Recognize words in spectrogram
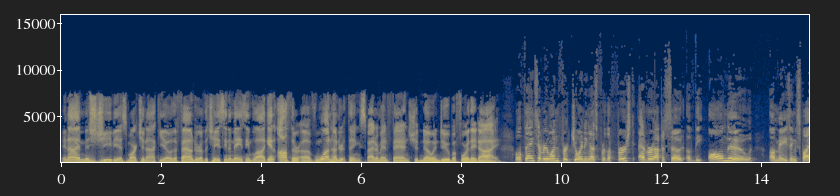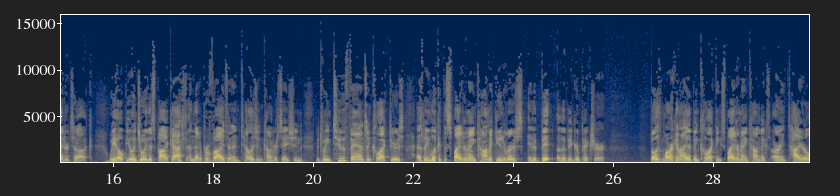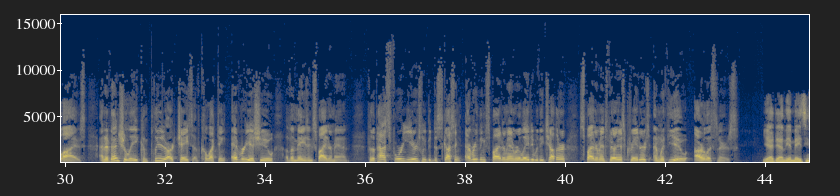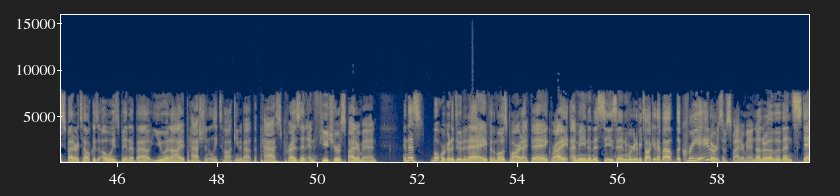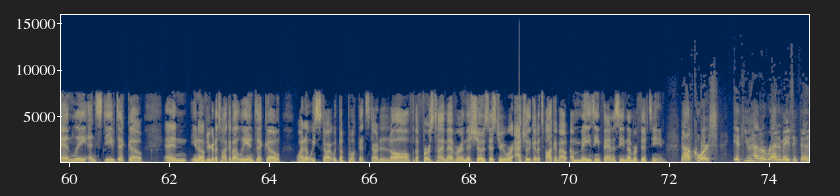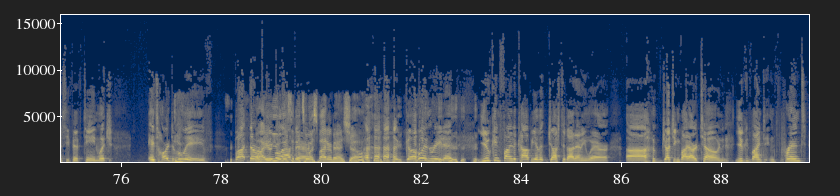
And I'm mischievous Mark Ginocchio, the founder of the Chasing Amazing blog and author of 100 Things Spider-Man fans should know and do before they die. Well, thanks everyone for joining us for the first ever episode of the all new Amazing Spider Talk. We hope you enjoy this podcast and that it provides an intelligent conversation between two fans and collectors as we look at the Spider Man comic universe in a bit of a bigger picture. Both Mark and I have been collecting Spider Man comics our entire lives, and eventually completed our chase of collecting every issue of Amazing Spider Man. For the past four years, we've been discussing everything Spider Man related with each other, Spider Man's various creators, and with you, our listeners. Yeah, Dan, the Amazing Spider Talk has always been about you and I passionately talking about the past, present, and future of Spider-Man. And that's what we're going to do today for the most part, I think, right? I mean, in this season, we're going to be talking about the creators of Spider-Man, none other than Stan Lee and Steve Ditko. And, you know, if you're going to talk about Lee and Ditko, why don't we start with the book that started it all for the first time ever in this show's history? We're actually going to talk about Amazing Fantasy number 15. Now, of course, if you haven't read Amazing Fantasy 15, which it's hard to believe, but there Why are are you listening to a Spider-Man show? go and read it. You can find a copy of it just about anywhere. Uh, judging by our tone, you can find it in print,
